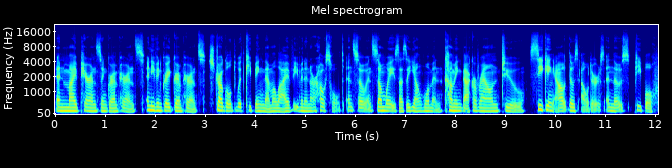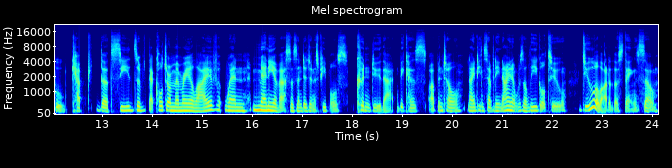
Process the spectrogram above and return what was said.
And my parents and grandparents, and even great grandparents, struggled with keeping them alive, even in our household. And so, in some ways, as a young woman, coming back around to seeking out those elders and those people who kept the seeds of that cultural memory alive when many of us as Indigenous peoples couldn't do that because up until 1979, it was illegal to do a lot of those things. So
